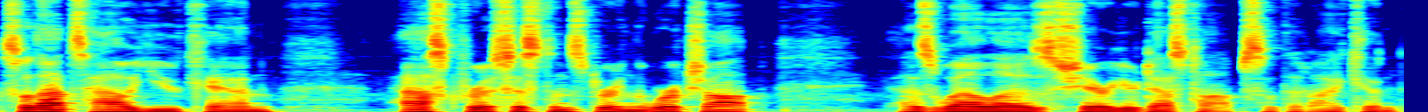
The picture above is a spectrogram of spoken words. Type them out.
So that's how you can ask for assistance during the workshop, as well as share your desktop so that I can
